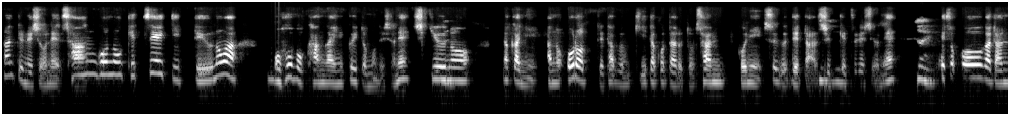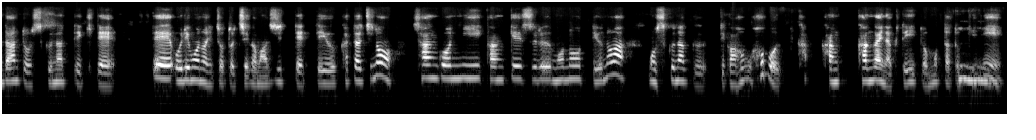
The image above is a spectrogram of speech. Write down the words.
なんて言うんでしょうね。産後の血液っていうのは、もうほぼ考えにくいと思うんですよね。子宮の中に、あの、オロって多分聞いたことあると、産後にすぐ出た出血ですよね。はいでそこがだんだんと薄くなってきて、で、織物にちょっと血が混じってっていう形の産後に関係するものっていうのは、もう少なく、っていうか、ほぼほぼかかん考えなくていいと思ったときに、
